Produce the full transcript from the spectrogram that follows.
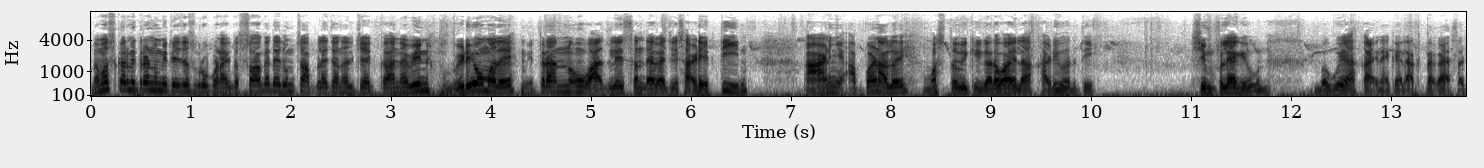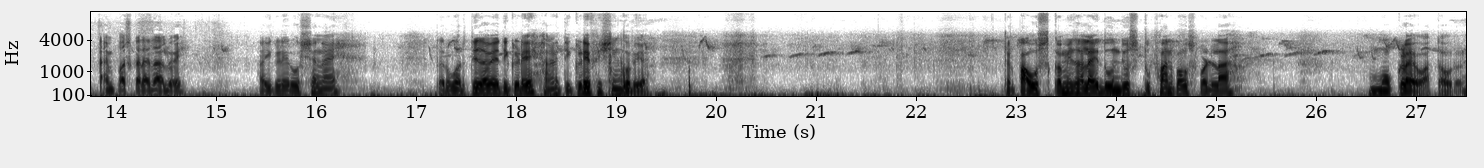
नमस्कार मित्रांनो मी तेजस ग्रुप. पुन्हा एकदा स्वागत आहे तुमचं आपल्या चॅनलच्या एका नवीन व्हिडिओमध्ये मित्रांनो वाजले संध्याकाळची साडेतीन आणि आपण आलो आहे मस्तपैकी गरवायला खाडीवरती. शिंपल्या घेऊन. बघूया काय नाही काय लागतं काय असं टाईमपास करायला आलो आहे हा इकडे रोशन आहे. तर वरती जाऊया तिकडे आणि तिकडे फिशिंग करूया. तर पाऊस कमी झाला आहे दोन दिवस तुफान पाऊस पडला. मोकळं आहे वातावरण.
